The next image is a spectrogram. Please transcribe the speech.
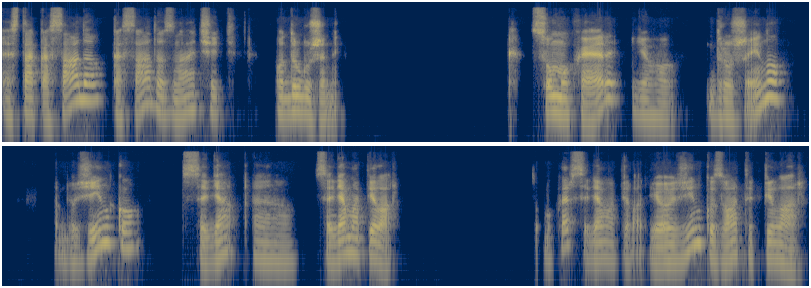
está casado, casado значить одружений. Su mujer, його дружину або жінку, седя, е, llama Pilar. Su mujer llama Pilar. Його жінку звати Пілар.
